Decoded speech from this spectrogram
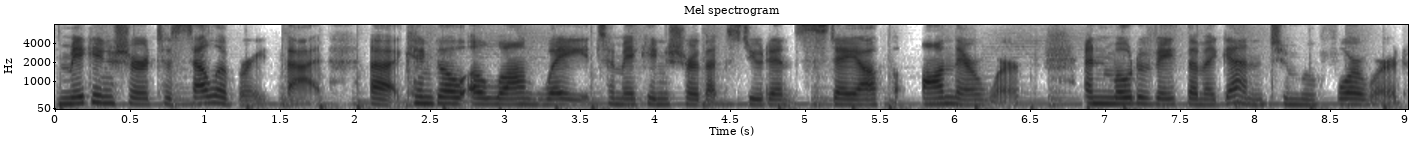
Making sure to celebrate that uh, can go a long way to making sure that students stay up on their work and motivate them again to move forward.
